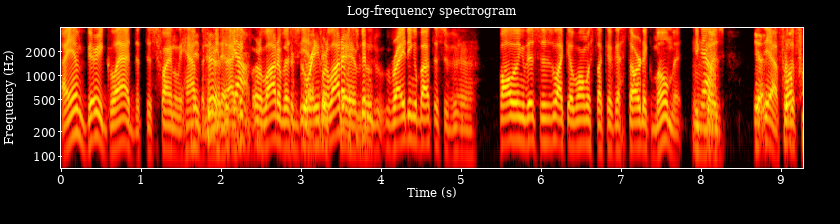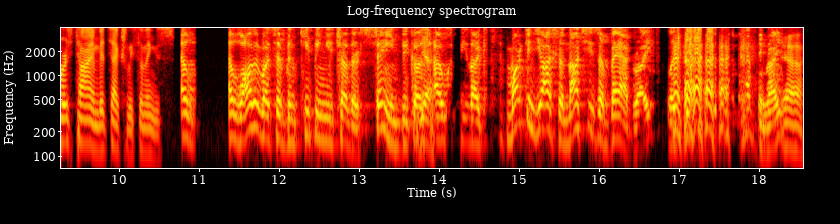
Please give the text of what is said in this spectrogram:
I am very glad that this finally happened. too. I mean, This I is think for a lot of us, the yeah, for a lot of us have of been writing about this, have been Yeah. following this. This is like a, almost like a cathartic moment Mhm. because, yeah, Yeah. for Well- the first time, it's actually something's. a lot of us have been keeping each other sane because Yes. I would be like, Mark and Yasha, Nazis are bad, right? Like, that's a bad thing, right? yeah.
